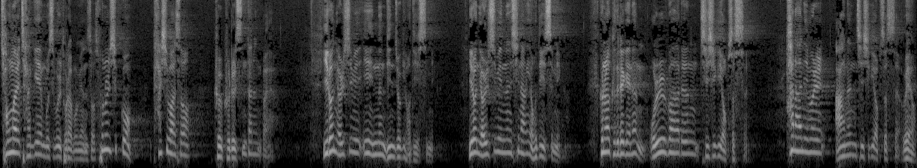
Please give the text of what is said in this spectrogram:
정말 자기의 모습을 돌아보면서 손을 씻고 다시 와서 그 글을 쓴다는 거예요. 이런 열심이 있는 민족이 어디 있습니까? 이런 열심이 있는 신앙이 어디 있습니까? 그러나 그들에게는 올바른 지식이 없었어요. 하나님을 아는 지식이 없었어요. 왜요?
